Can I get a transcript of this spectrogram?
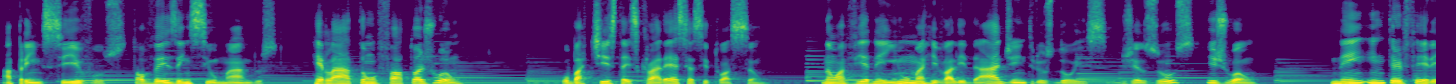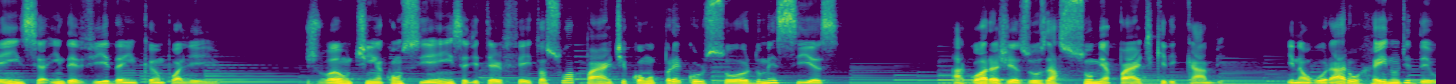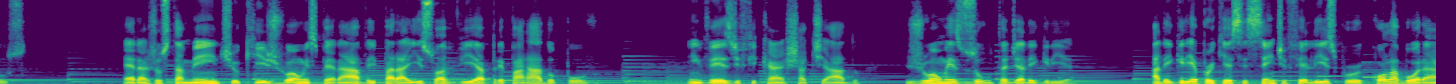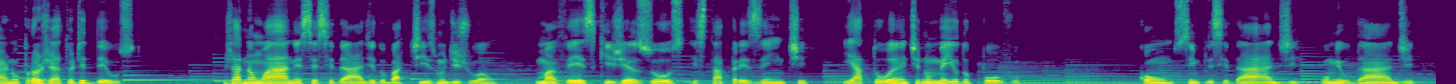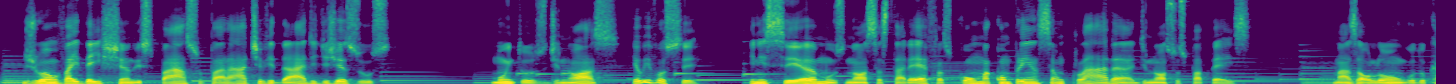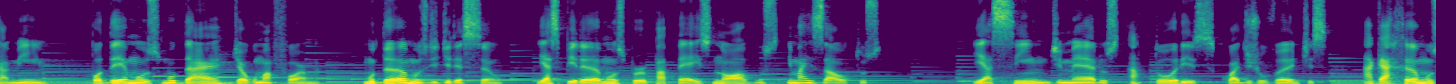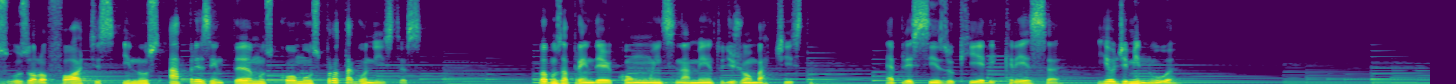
Apreensivos, talvez enciumados, relatam o fato a João. O Batista esclarece a situação. Não havia nenhuma rivalidade entre os dois, Jesus e João nem interferência indevida em campo alheio. João tinha consciência de ter feito a sua parte como precursor do Messias. Agora Jesus assume a parte que lhe cabe, inaugurar o reino de Deus. Era justamente o que João esperava e para isso havia preparado o povo. Em vez de ficar chateado, João exulta de alegria Alegria porque se sente feliz por colaborar no projeto de Deus. Já não há necessidade do batismo de João, uma vez que Jesus está presente e atuante no meio do povo. Com simplicidade, humildade, João vai deixando espaço para a atividade de Jesus. Muitos de nós, eu e você, iniciamos nossas tarefas com uma compreensão clara de nossos papéis mas ao longo do caminho podemos mudar de alguma forma. Mudamos de direção e aspiramos por papéis novos e mais altos. E assim, de meros atores coadjuvantes, agarramos os holofotes e nos apresentamos como os protagonistas. Vamos aprender com o um ensinamento de João Batista. É preciso que ele cresça e eu diminua.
